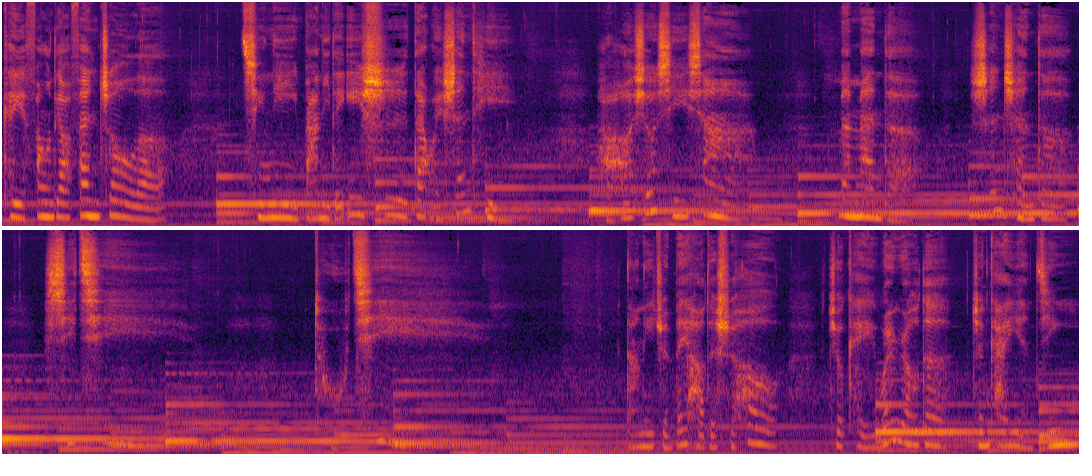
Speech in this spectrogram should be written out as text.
可以放掉泛咒了，请你把你的意识带回身体，好好休息一下，慢慢的、深沉的吸气、吐气。当你准备好的时候，就可以温柔的睁开眼睛。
